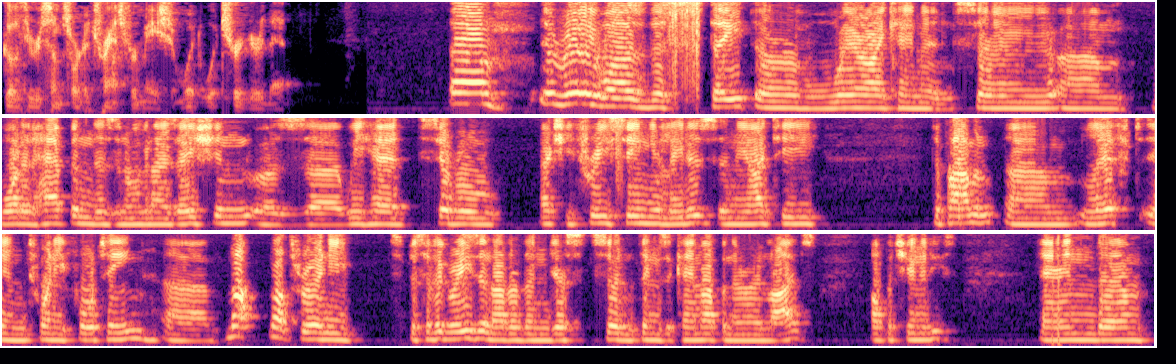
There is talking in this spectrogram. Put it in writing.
go through some sort of transformation what what triggered that um, it really was the state of where I came in. So, um, what had happened as an organization was uh, we had several, actually three senior leaders in the IT department um, left in 2014, uh, not not through any specific reason other than just certain things that came up in their own lives, opportunities, and um,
